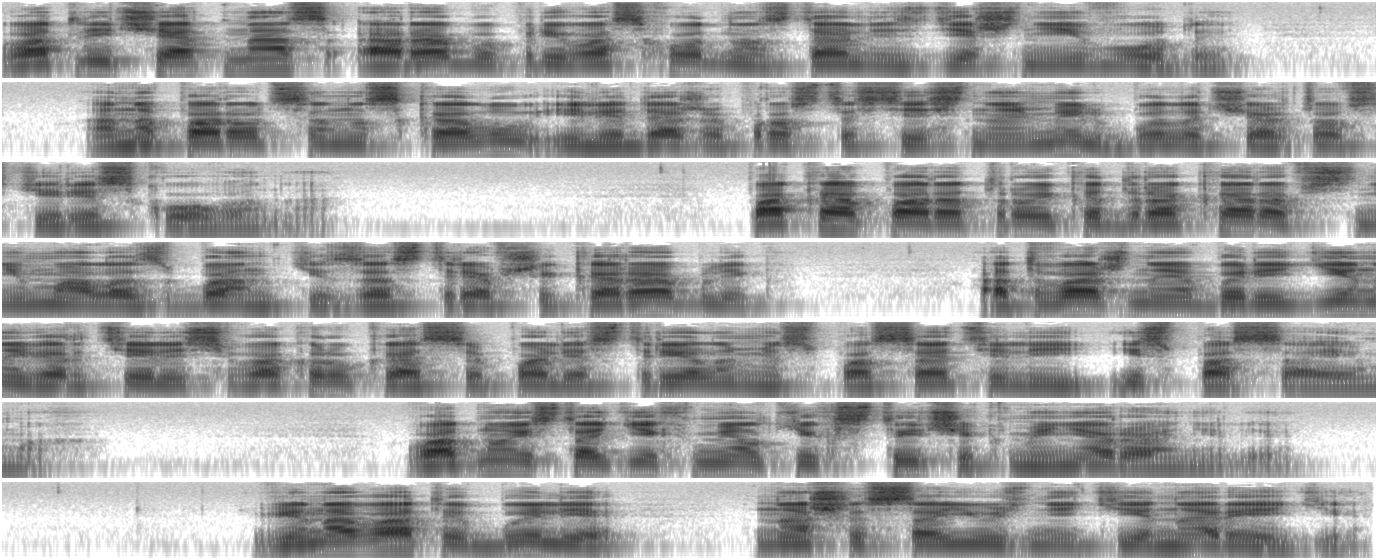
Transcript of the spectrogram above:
В отличие от нас, арабы превосходно сдали здешние воды – а напороться на скалу или даже просто сесть на мель было чертовски рискованно. Пока пара-тройка дракаров снимала с банки застрявший кораблик, отважные аборигены вертелись вокруг и осыпали стрелами спасателей и спасаемых. В одной из таких мелких стычек меня ранили. Виноваты были наши союзники на Реге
